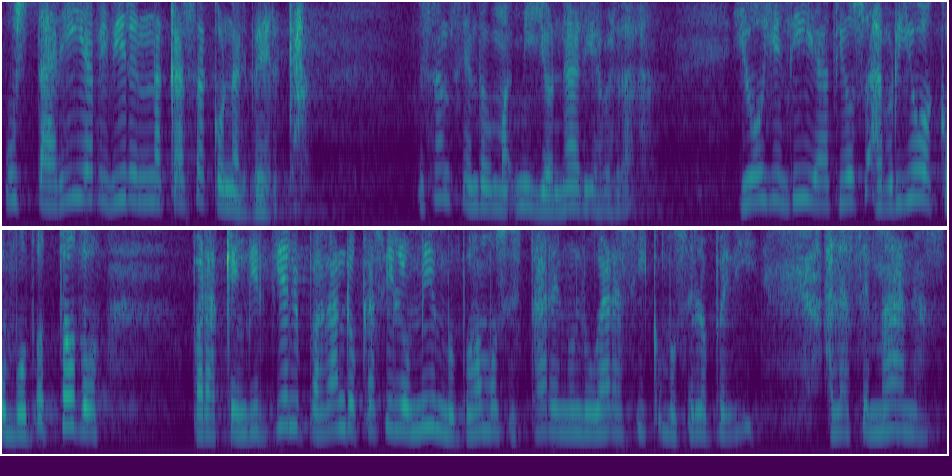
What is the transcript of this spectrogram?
gustaría vivir en una casa con alberca? Están siendo millonaria, ¿verdad? Y hoy en día Dios abrió, acomodó todo para que invirtiendo y pagando casi lo mismo podamos estar en un lugar así como se lo pedí, a las semanas.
